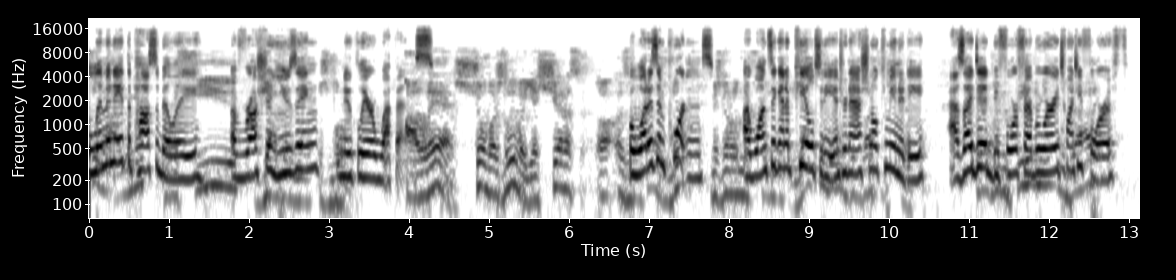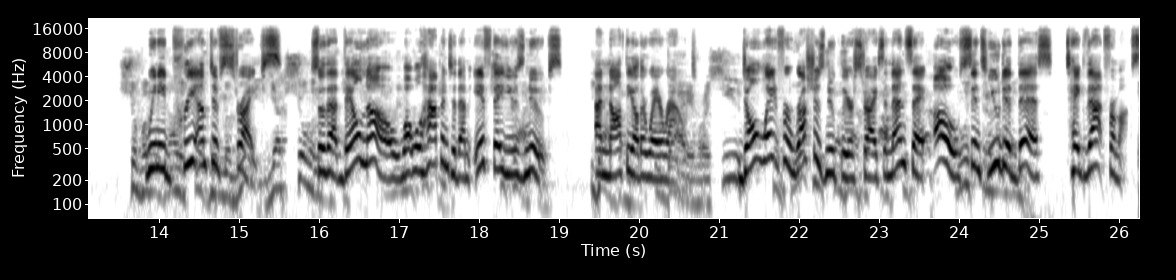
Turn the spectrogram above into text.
Eliminate the possibility of Russia using nuclear weapons. But what is important, I once again appeal to the international community, as I did before February 24th. We need preemptive strikes so that they'll know what will happen to them if they use nukes and not the other way around. Don't wait for Russia's nuclear strikes and then say, oh, since you did this, take that from us.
